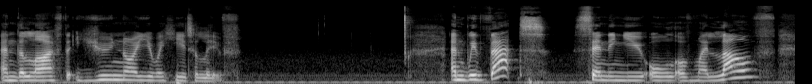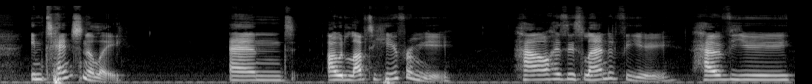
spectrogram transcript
and the life that you know you are here to live. And with that, sending you all of my love intentionally. And I would love to hear from you. How has this landed for you? Have you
